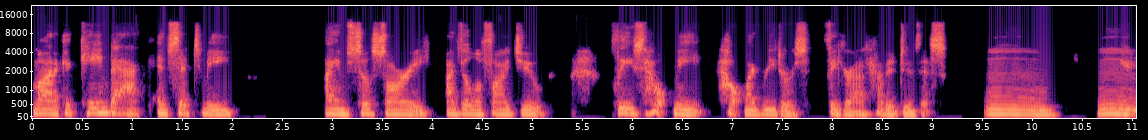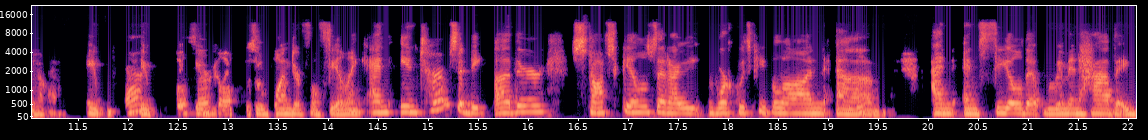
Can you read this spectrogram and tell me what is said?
Monica, came back and said to me, I am so sorry I vilified you. Please help me help my readers figure out how to do this. Mm. Mm. You know, it, yeah, it, it was a wonderful feeling. And in terms of the other soft skills that I work with people on, um, mm-hmm. and and feel that women have a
